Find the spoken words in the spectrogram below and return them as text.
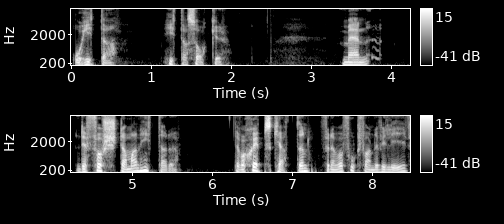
och hitta, hitta saker. Men det första man hittade, det var skeppskatten, för den var fortfarande vid liv.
